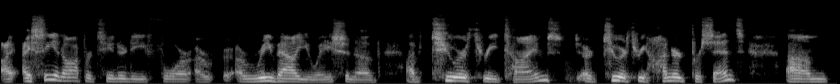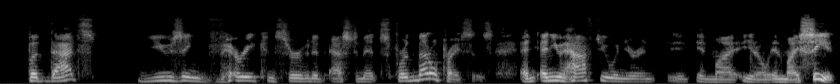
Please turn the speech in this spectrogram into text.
I, I, see an opportunity for a, a, revaluation of of two or three times or two or three hundred percent. Um, but that's using very conservative estimates for the metal prices. And and you have to when you're in in, my you know in my seat.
